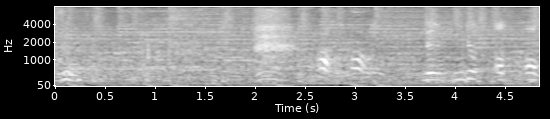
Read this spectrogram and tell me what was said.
중. 어, 어. 내 무력 업, 업.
